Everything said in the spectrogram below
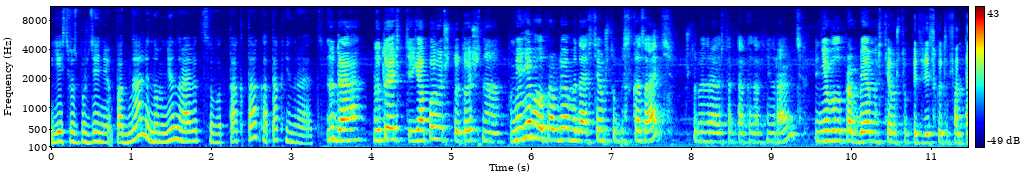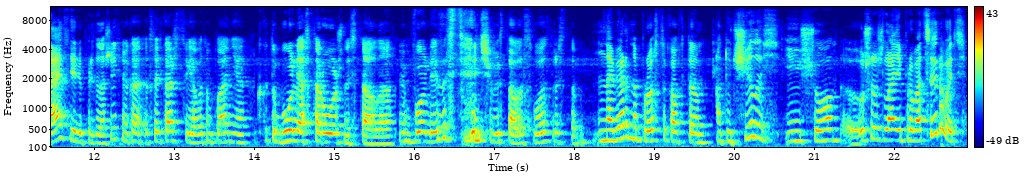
есть возбуждение, погнали, но мне нравится вот так, так, а так не нравится. Ну да, ну то есть я помню, что точно... У меня не было проблемы, да, с тем, чтобы сказать, что мне нравится так, так и так не нравится. Не было проблемы с тем, чтобы поделиться какой-то фантазией или предложить. Мне, кстати, кажется, я в этом плане как-то более осторожной стала, более застенчивой стала с возрастом. Наверное, просто как-то отучилась и еще э, уж желание провоцировать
